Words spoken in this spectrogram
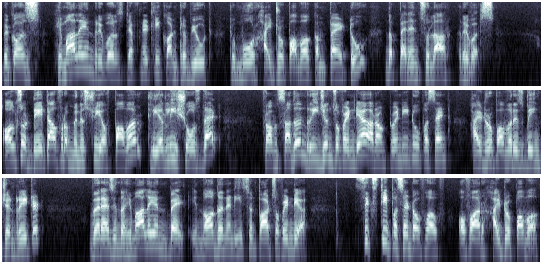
because Himalayan rivers definitely contribute to more hydropower compared to the peninsular rivers. Also, data from Ministry of Power clearly shows that from southern regions of India, around 22% hydropower is being generated, whereas in the Himalayan belt, in northern and eastern parts of India, 60% of our, of our hydropower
